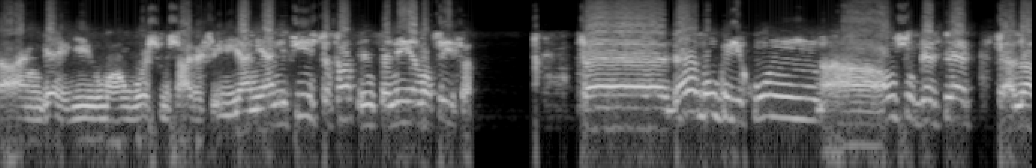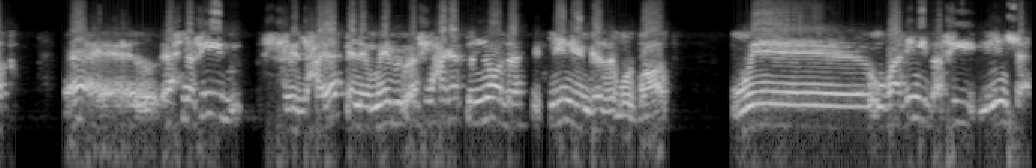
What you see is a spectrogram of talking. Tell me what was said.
عنجهي وما هوش مش عارف إيه. يعني يعني في صفات إنسانية لطيفة. فده ممكن يكون عنصر جذاب في علاقة. إحنا في في حياتنا اليومية بيبقى في حاجات من النوع ده. اثنين ينجذبوا لبعض. وبعدين يبقى في ينشأ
